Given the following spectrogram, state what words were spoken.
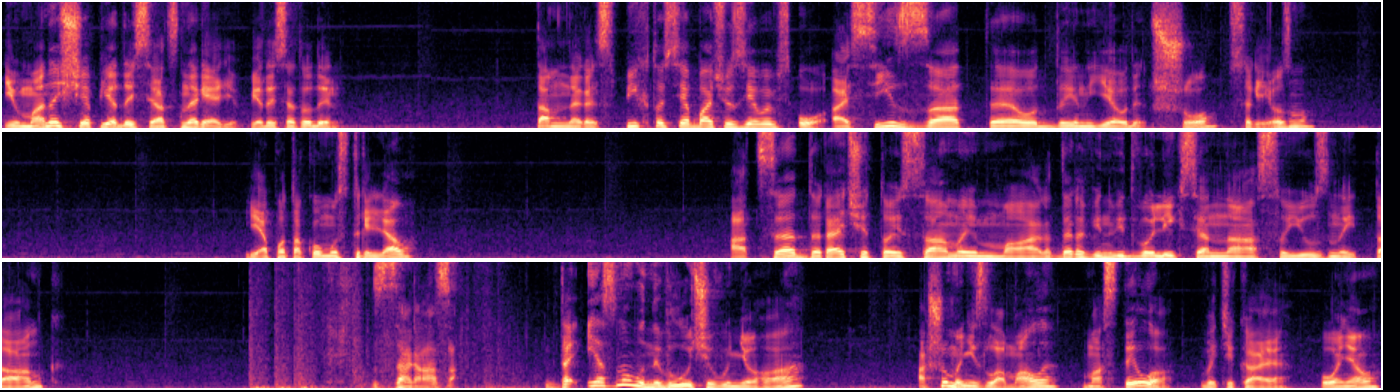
І в мене ще 50 снарядів, 51. Там на респі хтось я бачу з'явився. О, Асіс за Т1 є 1 Що? Серйозно? Я по такому стріляв? А це, до речі, той самий Мардер. Він відволікся на союзний танк. Зараза. Да я знову не влучив у нього, а? А що мені зламали? Мастило витікає, поняв?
